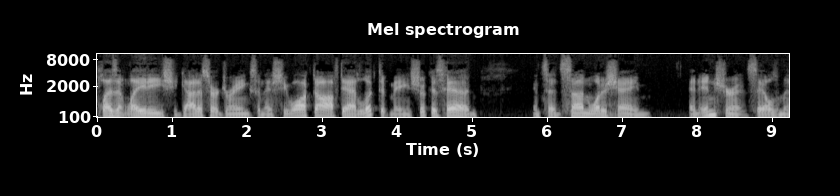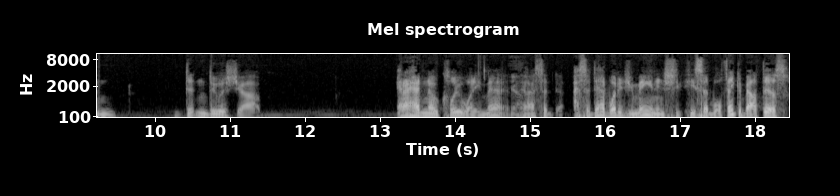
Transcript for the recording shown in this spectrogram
pleasant lady, she got us our drinks. And as she walked off, dad looked at me, and shook his head, and said, Son, what a shame an insurance salesman didn't do his job. And I had no clue what he meant. Yeah. And I said, I said, Dad, what did you mean? And she, he said, Well, think about this.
